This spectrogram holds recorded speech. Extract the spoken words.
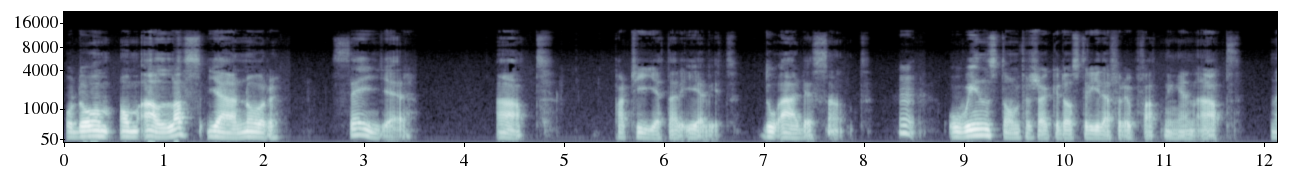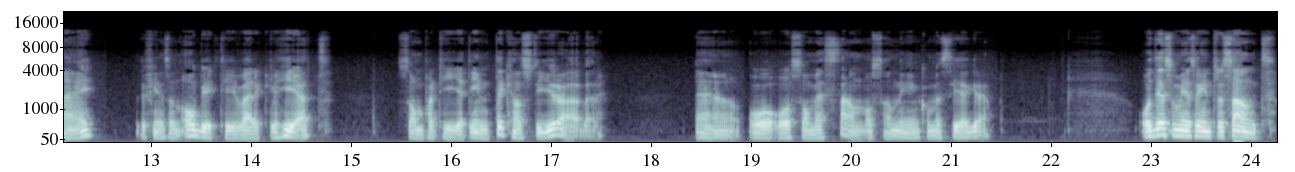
Och då om, om allas hjärnor säger att partiet är evigt, då är det sant. Mm. Och Winston försöker då strida för uppfattningen att nej, det finns en objektiv verklighet som partiet inte kan styra över. Eh, och, och som är sann och sanningen kommer segra. Och det som är så intressant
